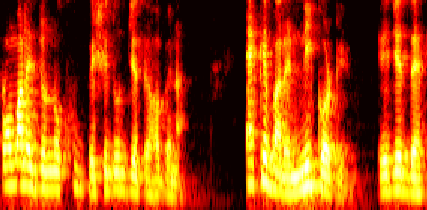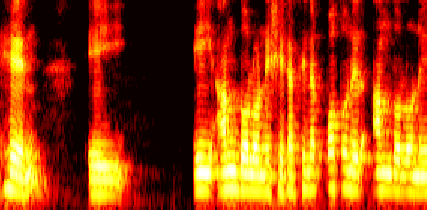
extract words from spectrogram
প্রমাণের জন্য খুব বেশি দূর যেতে হবে না। একেবারে নিকটে, এই যে দেখেন, এই এই আন্দোলনে শেখ হাসিনার পতনের আন্দোলনে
